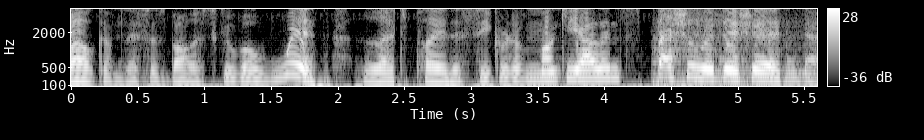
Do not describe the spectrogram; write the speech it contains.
welcome. This is Baller Scuba with Let's Play The Secret of Monkey Island Special Edition.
